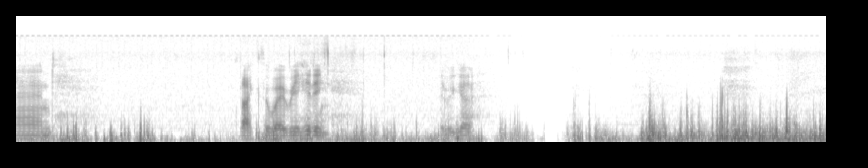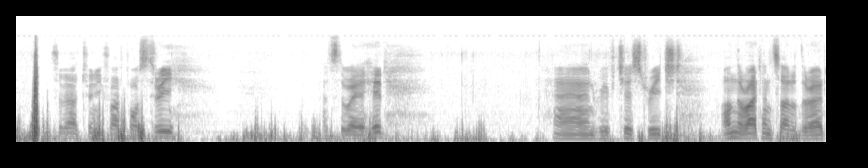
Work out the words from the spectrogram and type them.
And back the way we're heading. There we go about 25 past 3 that's the way ahead and we've just reached on the right hand side of the road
